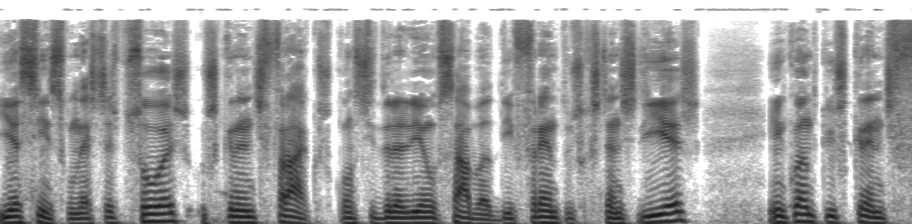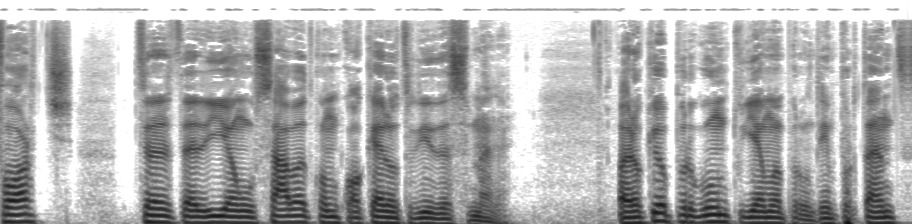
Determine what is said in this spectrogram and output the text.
E assim, segundo estas pessoas, os crentes fracos considerariam o sábado diferente dos restantes dias, enquanto que os crentes fortes tratariam o sábado como qualquer outro dia da semana. Ora, o que eu pergunto, e é uma pergunta importante,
